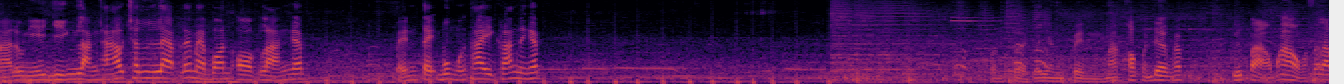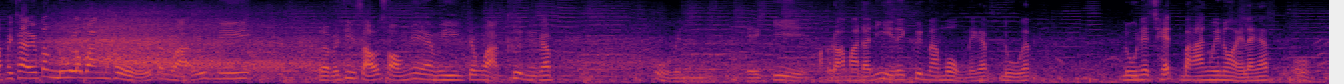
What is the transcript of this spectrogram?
มาลูกนี้ยิงหลังเท้าฉลับและแหมบอลออกหลังครับ เป็นเตะมุมของไทยอีกครั้งหนึ่งครับคนเปิดก็ยังเป็นมาร์คคอกเหมือนเดิมครับ หรือเปล่าอ้าวสลับไม่ใช่ต้องดูระวังโหจังหวะลูกนี้เปิดไปที่เสาสองเนี่ยมีจังหวะขึ้นนะครับโอ้เป็นเอกี้รามาดานี่ได้ขึ้นมาหม่งนะครับ ดูครับลูกเนี่ยเช็ดบางไปหน่อยเลยครับ โอ้โห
